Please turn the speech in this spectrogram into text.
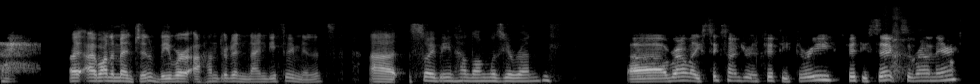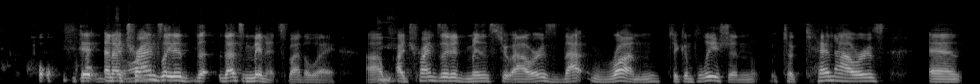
I, I want to mention we were 193 minutes. Uh, soybean, how long was your run? uh, around like 653, 56 around there. Oh It, my and I translated the, that's minutes, by the way. Um, I translated minutes to hours. That run to completion took 10 hours and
